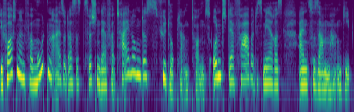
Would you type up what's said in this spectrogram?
Die Forschenden vermuten also, dass es zwischen der Verteilung des Phytoplanktons und der Farbe des Meeres einen Zusammenhang gibt.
